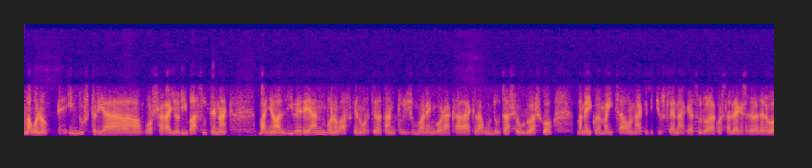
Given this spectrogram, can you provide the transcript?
ba, bueno, industria osagai hori bazutenak, baino aldi berean, bueno, azken urteotan turismoaren gorakadak lagunduta, seguru asko, ba, nahiko emaitza honak dituztenak, ez, urolako estaldeak ez ezaterako,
